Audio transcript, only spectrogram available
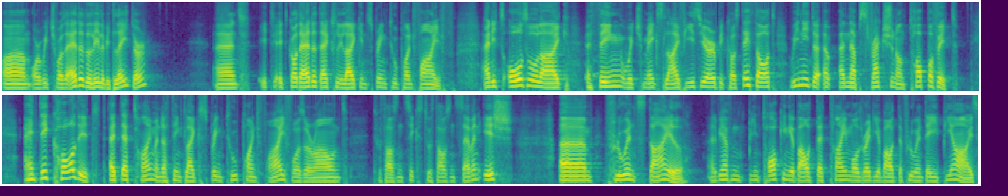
um, or which was added a little bit later. And it, it got added actually like in Spring 2.5. And it's also like a thing which makes life easier because they thought we need a, a, an abstraction on top of it. And they called it at that time, and I think like Spring 2.5 was around 2006, 2007 ish, um, Fluent Style. And we haven't been talking about that time already about the Fluent APIs.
